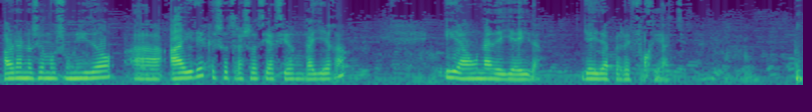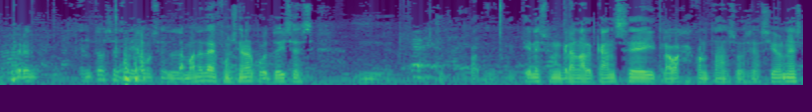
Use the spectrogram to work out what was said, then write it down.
Ahora nos hemos unido a Aire, que es otra asociación gallega, y a una de Lleida, Lleida per Refugiados. Entonces, digamos, la manera de funcionar, porque tú dices, tienes un gran alcance y trabajas con otras asociaciones,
